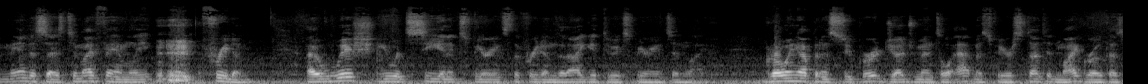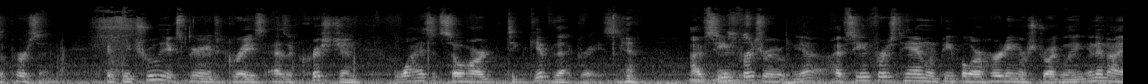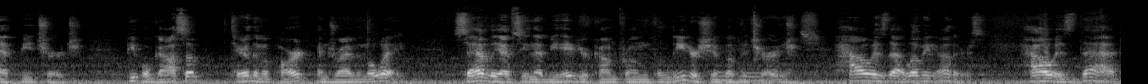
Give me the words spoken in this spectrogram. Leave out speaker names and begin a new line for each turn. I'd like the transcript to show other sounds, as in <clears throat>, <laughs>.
Amanda says to my family, <clears throat> freedom. I wish you would see and experience the freedom that I get to experience in life. Growing up in a super judgmental atmosphere stunted my growth as a person. If we truly experience grace as a Christian, why is it so hard to give that grace?
Yeah.
I've seen
This
first,
true.
yeah, I've seen firsthand when people are hurting or struggling in an IFB church. People gossip, tear them apart, and drive them away. Sadly, I've seen that behavior come from the leadership of the mm, church.
Yes.
How is that loving others? How is that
